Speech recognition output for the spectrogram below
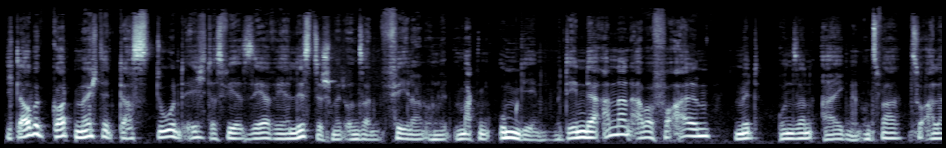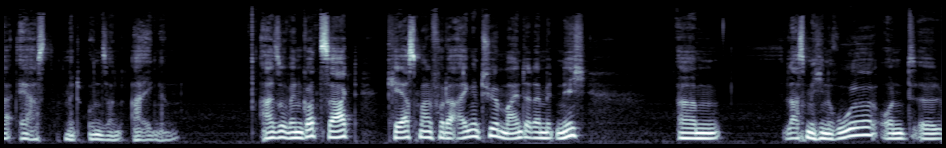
Ich glaube, Gott möchte, dass du und ich, dass wir sehr realistisch mit unseren Fehlern und mit Macken umgehen. Mit denen der anderen, aber vor allem mit unseren eigenen. Und zwar zuallererst mit unseren eigenen. Also, wenn Gott sagt, kehrst mal vor der eigenen Tür, meint er damit nicht, ähm, lass mich in Ruhe und äh,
